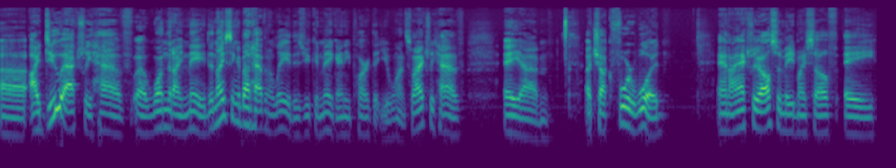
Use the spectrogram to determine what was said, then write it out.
Uh, I do actually have uh, one that I made. The nice thing about having a lathe is you can make any part that you want. So I actually have a um, a chuck for wood, and I actually also made myself a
